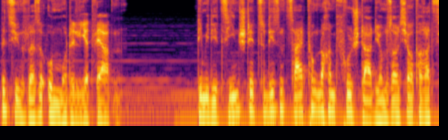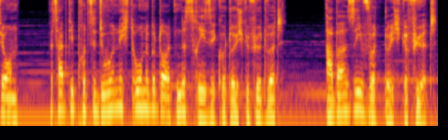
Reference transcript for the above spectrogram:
bzw. ummodelliert werden. Die Medizin steht zu diesem Zeitpunkt noch im Frühstadium solcher Operationen, weshalb die Prozedur nicht ohne bedeutendes Risiko durchgeführt wird. Aber sie wird durchgeführt.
